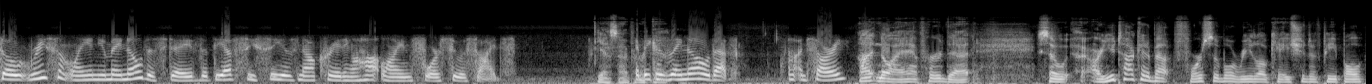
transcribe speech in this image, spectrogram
So recently, and you may know this, Dave, that the FCC is now creating a hotline for suicides. Yes, I've heard because that. they know that's. I'm sorry. Uh, no, I have heard that. So, are you talking about forcible relocation of people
